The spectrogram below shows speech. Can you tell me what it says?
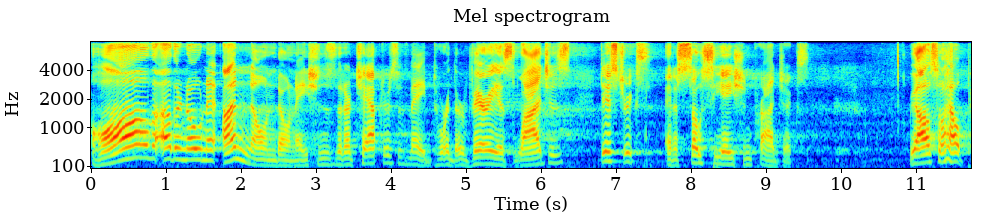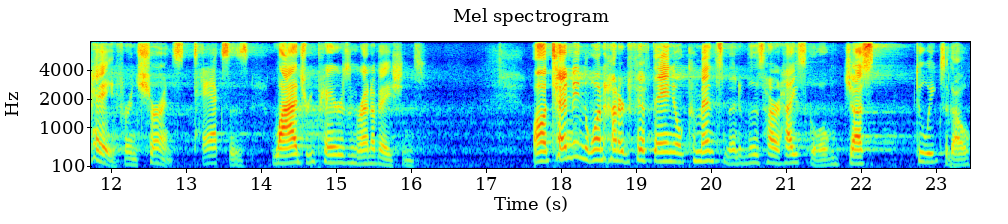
all the other known, unknown donations that our chapters have made toward their various lodges, districts, and association projects. We also help pay for insurance, taxes, lodge repairs, and renovations. While attending the 105th annual commencement of Mooseheart High School just two weeks ago,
